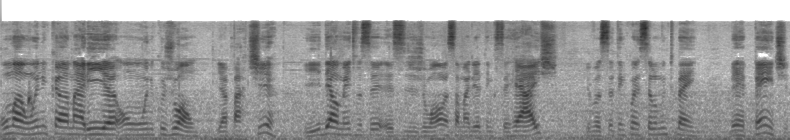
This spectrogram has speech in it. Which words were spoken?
uma única Maria ou um único João. E a partir, e idealmente você, esse João, essa Maria tem que ser reais e você tem que conhecê-lo muito bem. De repente,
